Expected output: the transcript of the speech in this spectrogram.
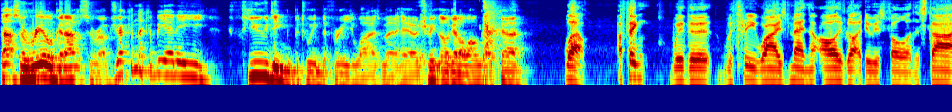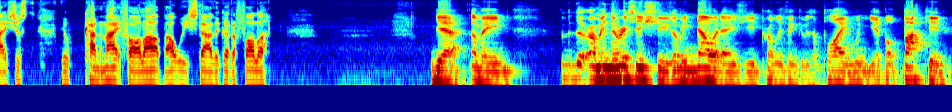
That's a real good answer, Rob. Do you reckon there could be any feuding between the three wise men here? Do you think they'll get along okay? Well, I think with the with three wise men, all they've got to do is follow the star. It's just they kind of might fall out about which star they've got to follow. Yeah, I mean, I mean, there is issues. I mean, nowadays you'd probably think it was a plane, wouldn't you? But back in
